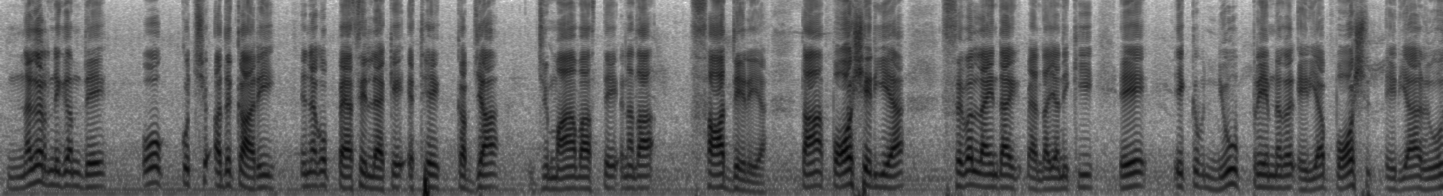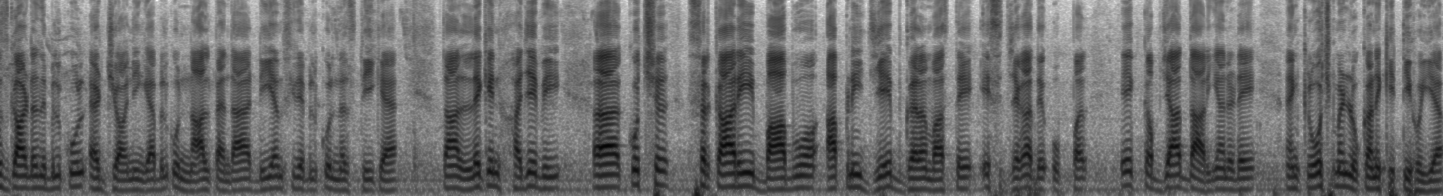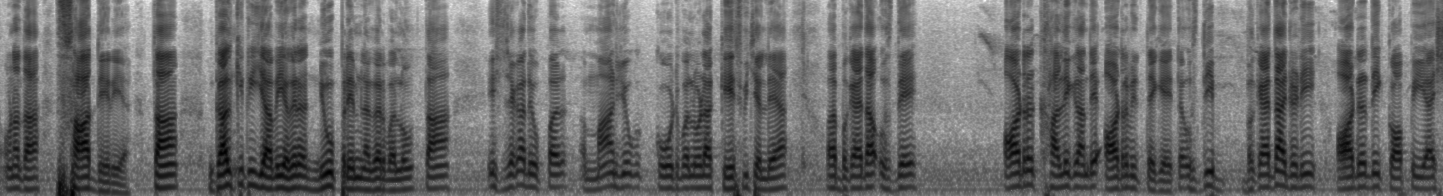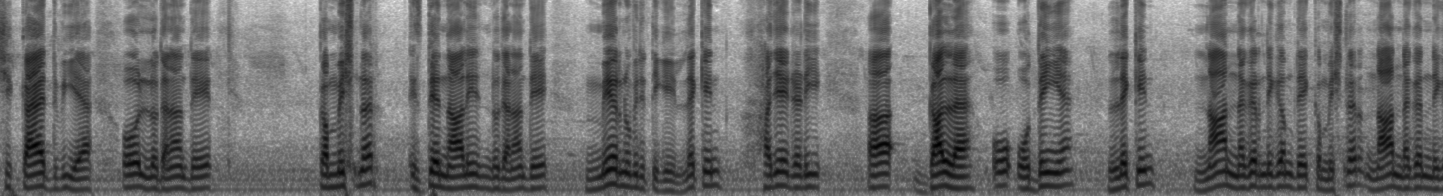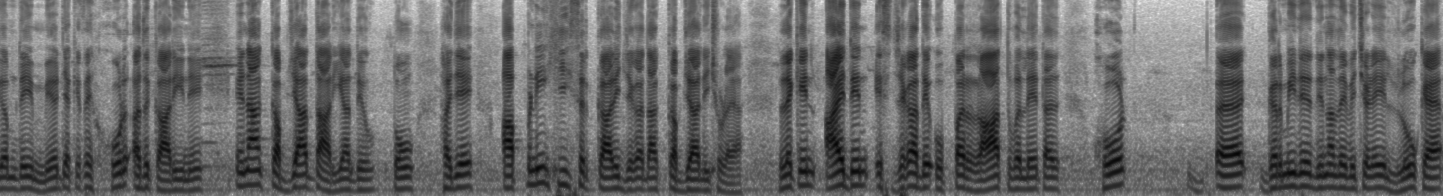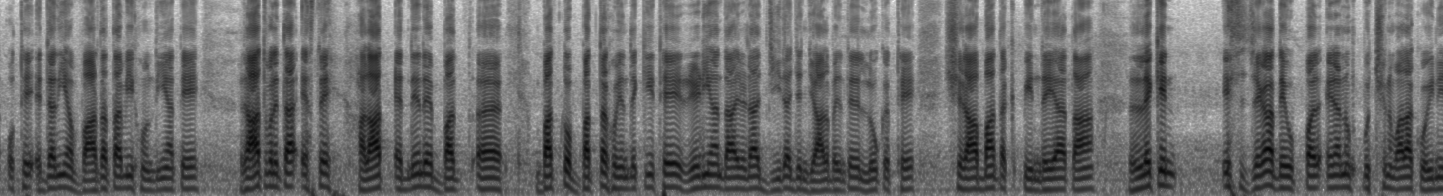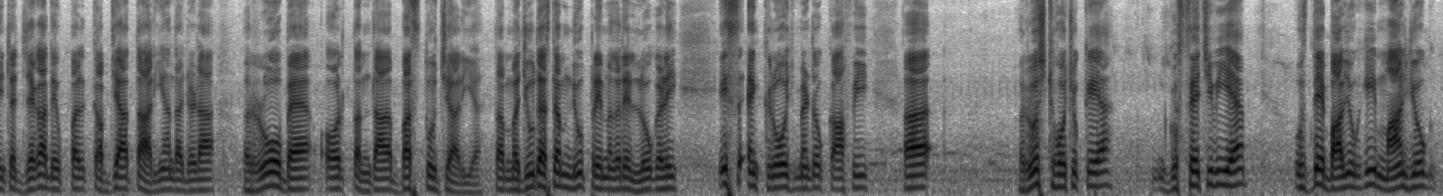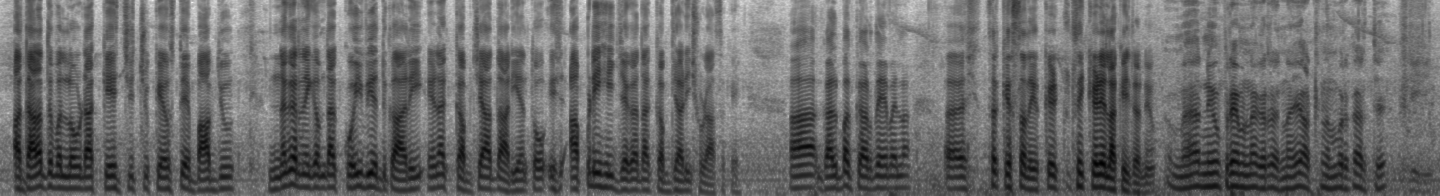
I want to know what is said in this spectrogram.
ਨਗਰ ਨਿਗਮ ਦੇ ਉਹ ਕੁਝ ਅਧਿਕਾਰੀ ਇਹਨਾਂ ਕੋਲ ਪੈਸੇ ਲੈ ਕੇ ਇੱਥੇ ਕਬਜ਼ਾ ਜਮਾਉਣ ਵਾਸਤੇ ਇਹਨਾਂ ਦਾ ਸਾਥ ਦੇ ਰਹੇ ਆ। ਤਾਂ ਪੌਸ਼ ਏਰੀਆ ਸਿਵਲ ਲਾਈਨ ਦਾ ਪੈਂਦਾ, ਯਾਨੀ ਕਿ ਇਹ ਇੱਕ new Prem Nagar area, posh area, rose garden ਦੇ ਬਿਲਕੁਲ ਐਡਜੋਇਨਿੰਗ ਹੈ, ਬਿਲਕੁਲ ਨਾਲ ਪੈਂਦਾ, ਡੀਐਮਸੀ ਦੇ ਬਿਲਕੁਲ ਨਜ਼ਦੀਕ ਹੈ। ਤਾਂ ਲੇਕਿਨ ਹਜੇ ਵੀ ਕੁਝ ਸਰਕਾਰੀ ਬਾਬੂਆਂ ਆਪਣੀ ਜੇਬ ਗਰਮ ਵਾਸਤੇ ਇਸ ਜਗ੍ਹਾ ਦੇ ਉੱਪਰ ਇਹ ਕਬਜ਼ਾਧਾਰੀਆਂ ਜਿਹੜੇ ਐਨਕਰੋਚਮੈਂਟ ਲੋਕਾਂ ਨੇ ਕੀਤੀ ਹੋਈ ਹੈ, ਉਹਨਾਂ ਦਾ ਸਾਥ ਦੇ ਰਿਹਾ ਤਾਂ ਗੱਲ ਕੀਤੀ ਜਾਵੇ ਅਗਰ ਨਿਊ ਪ੍ਰੇਮ ਨਗਰ ਵੱਲੋਂ, ਤਾਂ ਇਸ ਜਗ੍ਹਾ ਦੇ ਉੱਪਰ ਮਾਨਯੋਗ ਕੋਰਟ ਵੱਲੋਂ ਜਿਹੜਾ ਕੇਸ ਵੀ ਚੱਲਿਆ ਔਰ ਬਕਾਇਦਾ ਉਸ ਦੇ ਆਰਡਰ ਖਾਲੀ ਕਰਾਉਣ ਦੇ ਆਰਡਰ ਵੀ ਦਿੱਤੇ ਗਏ। ਤੇ ਉਸ ਦੀ ਬਕਾਇਦਾ ਜਿਹੜੀ ਆਰਡਰ ਦੀ ਕਾਪੀ ਹੈ, ਸ਼ਿਕਾਇਤ ਵੀ ਹੈ, ਉਹ ਲੁਧਿਆਣਾ ਦੇ ਕਮਿਸ਼ਨਰ, ਇਸ ਦੇ ਨਾਲ ਹੀ ਲੁਧਿਆਣਾ ਦੇ ਮੇਅਰ ਨੂੰ ਵੀ ਦਿੱਤੀ ਗਈ। ਲੇਕਿਨ ਹਜੇ ਜਿਹੜੀ ਗੱਲ ਹੈ, ਉਹ ਉਦਾਂ ਹੀ ਹੈ। ਲੇਕਿਨ ਨਾ ਨਗਰ ਨਿਗਮ ਦੇ ਕਮਿਸ਼ਨਰ ਨਾ ਨਗਰ ਨਿਗਮ ਦੇ ਮੇਅਰ ਜਾਂ ਕਿਸੇ ਹੋਰ ਅਧਿਕਾਰੀ ਨੇ ਇਹਨਾਂ ਕਬਜ਼ਾਧਾਰੀਆਂ ਦੇ ਤੋਂ ਹਜੇ ਆਪਣੀ ਹੀ ਸਰਕਾਰੀ ਜਗ੍ਹਾ ਦਾ ਕਬਜ਼ਾ ਨਹੀਂ ਛੁਡਾਇਆ। ਲੇਕਿਨ ਆਏ ਦਿਨ ਇਸ ਜਗ੍ਹਾ ਦੇ ਉੱਪਰ ਰਾਤ ਵੇਲੇ ਤਾਂ ਹੋਰ ਗਰਮੀ ਦੇ ਦਿਨਾਂ ਦੇ ਵਿੱਚ ਜਿਹੜੇ ਲੋਕ ਹੈ ਉੱਥੇ ਇਦਾਂ ਦੀਆਂ ਵਾਰਦਾਤਾਂ ਵੀ ਹੁੰਦੀਆਂ ਤੇ ਰਾਤ ਵੇਲੇ ਤਾਂ ਇਸ ਤੇ ਹਾਲਾਤ ਇੰਨੇ ਦੇ ਬਦ ਅ, ਤੋਂ ਬਦਤਰ ਹੋ ਜਾਂਦੇ ਕਿ ਇੱਥੇ ਰੇੜੀਆਂ ਦਾ ਜਿਹੜਾ ਜੀ ਦਾ ਜੰਜਾਲ ਬਣ ਤੇ ਲੋਕ ਇੱਥੇ ਸ਼ਰਾਬਾਂ ਤੱਕ ਪੀਂਦੇ ਆ ਤਾਂ। ਲੇਕਿਨ ਇਸ ਜਗ੍ਹਾ ਦੇ ਉੱਪਰ ਇਹਨਾਂ ਨੂੰ ਪੁੱਛਣ ਵਾਲਾ ਕੋਈ ਨਹੀਂ, ਤੇ ਜਗ੍ਹਾ ਦੇ ਉੱਪਰ ਕਬਜ਼ਾ ਧਾਰੀਆਂ ਦਾ ਜਿਹੜਾ ਰੋਬ ਹੈ ਔਰ ਧੰਦਾ ਬਸ ਤੋਂ ਜਾਰੀ ਆ। ਤਾਂ ਮੌਜੂਦਾ ਇਸ ਟਾਈਮ ਨਿਊ ਪ੍ਰੇਮ ਨਗਰ ਦੇ ਲੋਕ ਜਿਹੜੇ ਇਸ ਐਨਕਰੋਚਮੈਂਟ ਤੋਂ ਕਾਫੀ ਰੁਸ਼ਟ ਹੋ ਚੁੱਕੇ ਆ, ਗੁੱਸੇ 'ਚ ਵੀ ਹੈ। ਉਸ ਦੇ ਬਾਵਜੂਦ ਕਿ ਮਾਨਯੋਗ ਅਦਾਲਤ ਵੱਲੋਂ ਜਿਹੜਾ ਕੇਸ ਜਿੱਤ ਚੁੱਕੇ ਉਸ ਦੇ ਬਾਵਜੂਦ ਨਗਰ ਨਿਗਮ ਦਾ ਕੋਈ ਵੀ ਅਧਿਕਾਰੀ ਇਹਨਾਂ ਕਬਜ਼ਾ ਕਬਜ਼ਾਧਾਰੀਆਂ ਤੋਂ ਇਸ ਆਪਣੀ ਹੀ ਜਗ੍ਹਾ ਦਾ ਕਬਜ਼ਾ ਨਹੀਂ ਛੁਡਾ ਸਕੇ। ਗੱਲਬਾਤ ਕਰਦੇ ਹਾਂ ਪਹਿਲਾਂ। ਸਰ ਕਿਸ ਤਰ੍ਹਾਂ ਦੇ ਤੁਸੀਂ ਕਿਹੜੇ ਇਲਾਕੇ 'ਚ ਰਹਿੰਦੇ ਹੋ? ਮੈਂ ਨਿਊ ਪ੍ਰੇਮ ਨਗਰ ਰਹਿਣਾ ਜੀ 8 ਨੰਬਰ ਘਰ 'ਚ।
